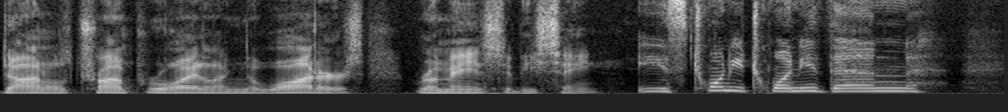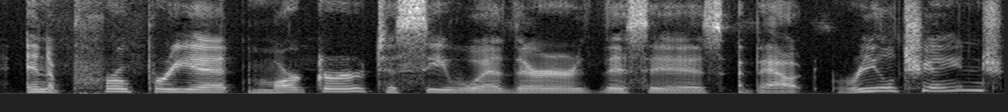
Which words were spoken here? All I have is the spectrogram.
Donald Trump roiling the waters remains to be seen. Is 2020 then an appropriate marker to see whether this is about real change?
